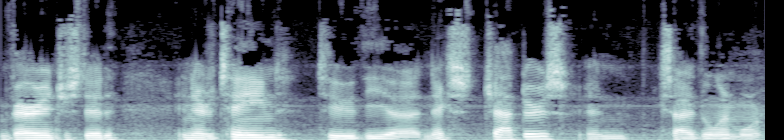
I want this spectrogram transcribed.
I'm very interested and entertained to the uh, next chapters and excited to learn more.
